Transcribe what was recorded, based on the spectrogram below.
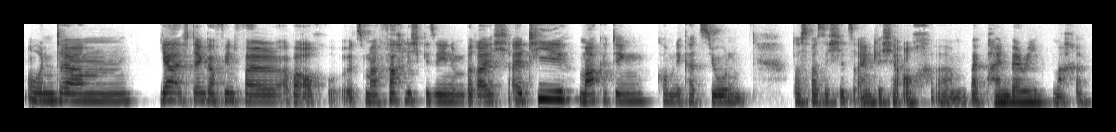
Und ähm, ja, ich denke auf jeden Fall, aber auch jetzt mal fachlich gesehen im Bereich IT, Marketing, Kommunikation, das, was ich jetzt eigentlich ja auch ähm, bei Pineberry mache.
